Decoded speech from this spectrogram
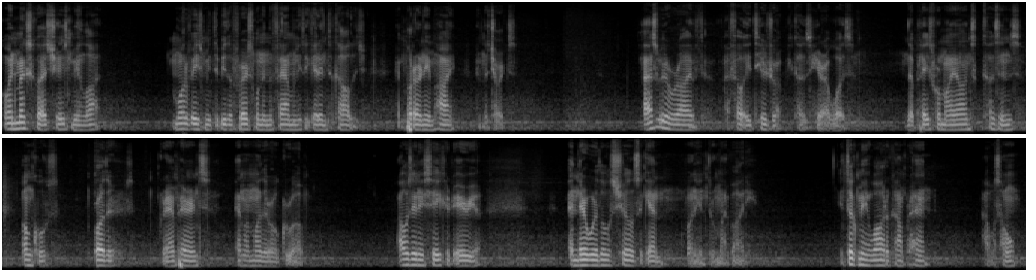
Going to Mexico has changed me a lot. It motivates me to be the first one in the family to get into college and put our name high in the charts. As we arrived, I felt a teardrop because here I was, the place where my aunts, cousins, uncles, brothers, grandparents, and my mother all grew up. I was in a sacred area, and there were those chills again running through my body. It took me a while to comprehend. I was home.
